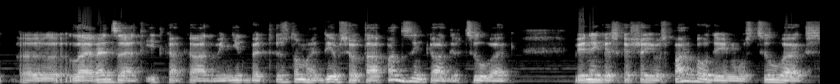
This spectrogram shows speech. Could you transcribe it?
uh, lai redzētu, kā kādi viņi ir. Bet es domāju, Dievs jau tāpat zina, kādi ir cilvēki. Vienīgais, ka šajos pārbaudījumos cilvēks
